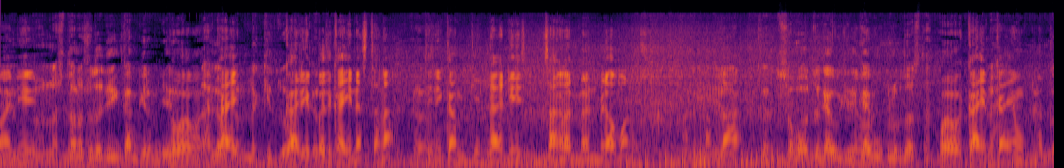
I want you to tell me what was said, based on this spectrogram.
आणि- नसताना सुद्धा त्यांनी काम केलं. म्हणजे हो हो झाल्यावर काय तर नक्कीच जोरात कार्यपद. काही नसताना त्यांनी काम केलं आणि चांगला मन मिळावा माणूस. आणि आपला क- स्वभावाचं काय विषय काय उपलब्ध असतात. हो कायम कायम उपलब्ध.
